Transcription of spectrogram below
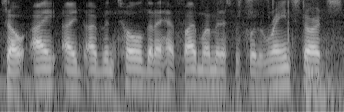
So I, I, I've been told that I have five more minutes before the rain starts.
